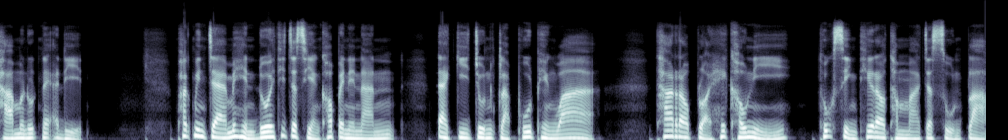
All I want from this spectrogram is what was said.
ค้ามนุษย์ในอดีต พักมินแจไม่เห็นด้วยที่จะเสี่ยงเข้าไปในนั้น แต่กีจุนกลับพูดเพียงว่า ถ้าเราปล่อยให้เขาหนี ทุกสิ่งที่เราทำมาจะสูญเปล่า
